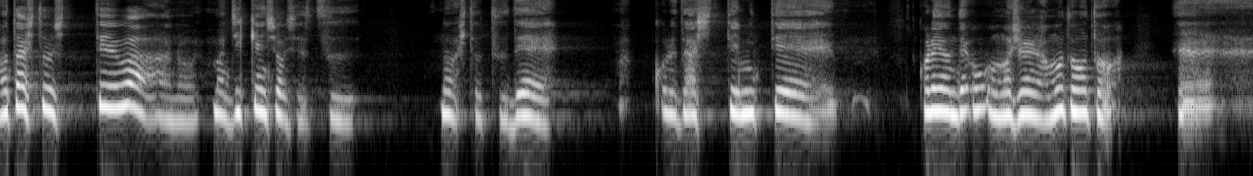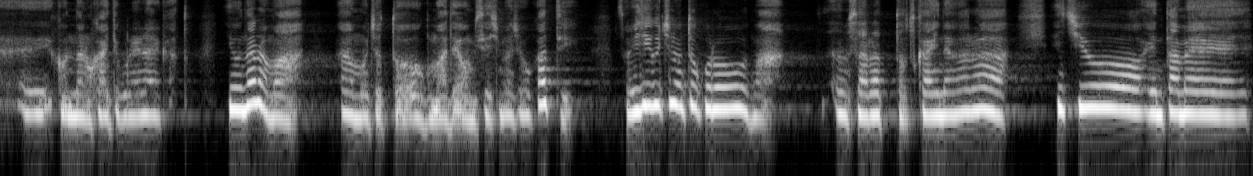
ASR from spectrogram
私としてはあの、まあ、実験小説の一つでこれ出してみてこれ読んでお面白いなもともと、えー、こんなの書いてくれないかというならまあもうちょっと奥までお見せしましょうかっていうその入り口のところをまあさらっと使いながら一応エンタメ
